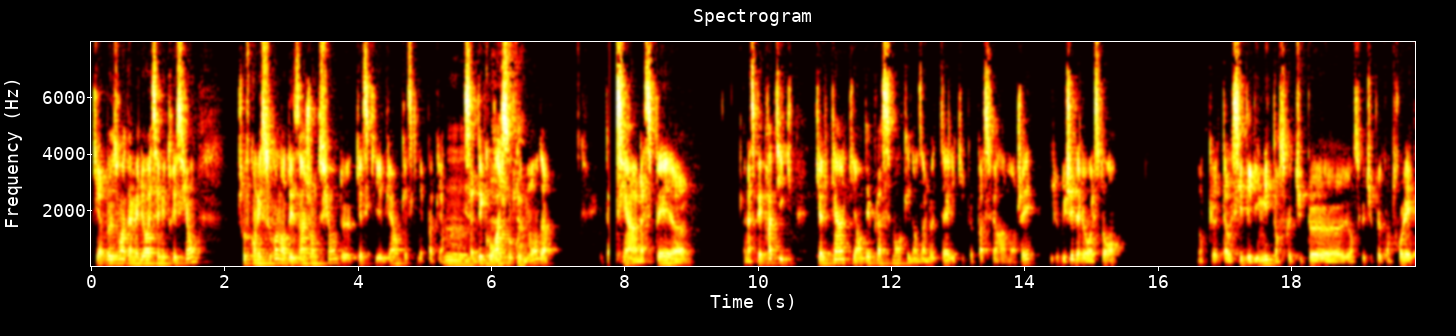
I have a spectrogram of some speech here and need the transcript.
qui a besoin d'améliorer sa nutrition, je trouve qu'on est souvent dans des injonctions de qu'est-ce qui est bien ou qu'est-ce qui n'est pas bien. Mmh, ça décourage beaucoup de monde. Il y a aussi un aspect, un aspect pratique. Quelqu'un qui est en déplacement, qui est dans un hôtel et qui ne peut pas se faire à manger, il est obligé d'aller au restaurant. Donc, euh, tu as aussi des limites dans ce que tu peux, euh, dans ce que tu peux contrôler.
